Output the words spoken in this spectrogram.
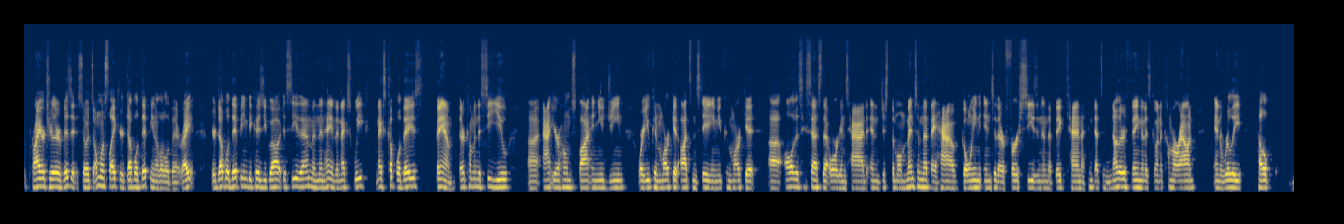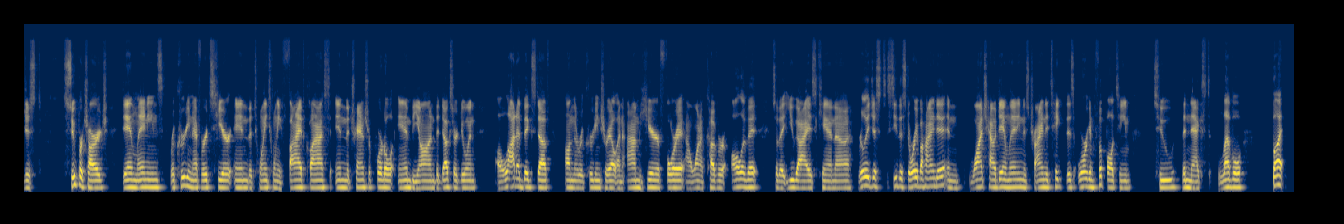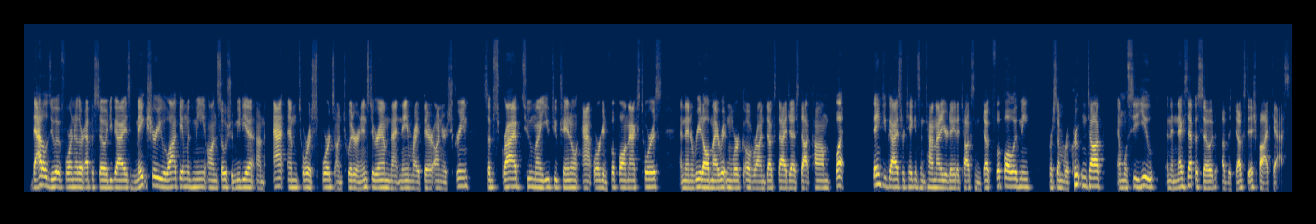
prior to their visit. So it's almost like you're double dipping a little bit, right? You're double dipping because you go out to see them, and then hey, the next week, next couple days, bam, they're coming to see you uh, at your home spot in Eugene, where you can market Autzen Stadium, you can market uh, all the success that Oregon's had, and just the momentum that they have going into their first season in the Big Ten. I think that's another thing that is going to come around and really help just supercharge Dan Lanning's recruiting efforts here in the 2025 class, in the transfer portal, and beyond. The Ducks are doing a lot of big stuff on the recruiting trail, and I'm here for it. I want to cover all of it so that you guys can uh, really just see the story behind it and watch how Dan Lanning is trying to take this Oregon football team to the next level. But that'll do it for another episode. You guys make sure you lock in with me on social media. I'm at M Sports on Twitter and Instagram. That name right there on your screen. Subscribe to my YouTube channel at Oregon Football Max Torres, and then read all my written work over on DucksDigest.com. But thank you guys for taking some time out of your day to talk some Duck football with me for some recruiting talk. And we'll see you in the next episode of the Ducks Dish podcast.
